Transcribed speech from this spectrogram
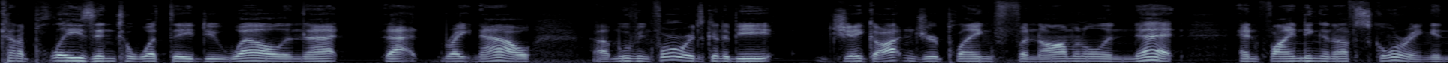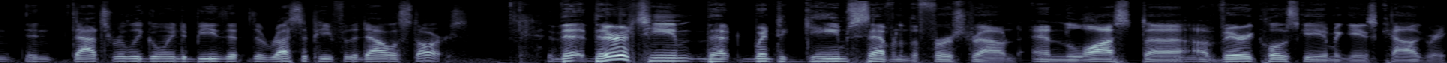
kind of plays into what they do well. And that, that right now, uh, moving forward, is going to be Jake Oettinger playing phenomenal in net and finding enough scoring, and, and that's really going to be the, the recipe for the Dallas Stars. They're a team that went to Game Seven of the first round and lost uh, mm-hmm. a very close game against Calgary.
